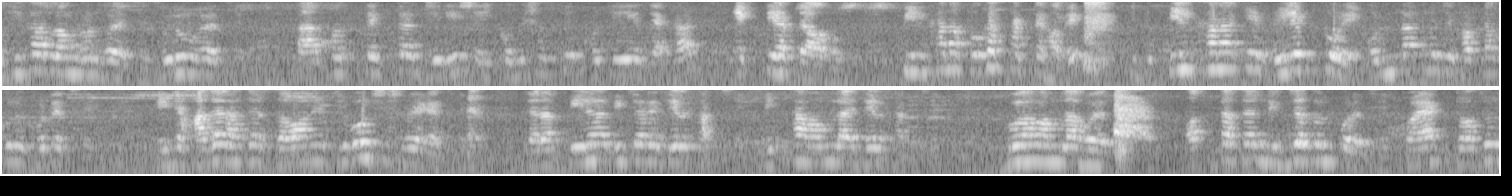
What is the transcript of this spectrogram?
অধিকার লঙ্ঘন হয়েছে, জুলুম হয়েছে, তার প্রত্যেকটা জিনিস এই কমিশনকে খতিয়ে দেখার এখতিয়ার দেওয়া হোক। পিলখানা ফোকাস থাকতে হবে, কিন্তু পিলখানাকে রিলেট করে অন্যান্য যে ঘটনাগুলো ঘটেছে, এই যে হাজার হাজার জওয়ানের জীবন শেষ হয়ে গেছে, যারা বিনা বিচারে জেল খাচ্ছে, মিথ্যা মামলায় জেল খাচ্ছে, ভুয়া মামলা হয়েছে অত্যাচার নির্যাতন করেছে। কয়েক ডজন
